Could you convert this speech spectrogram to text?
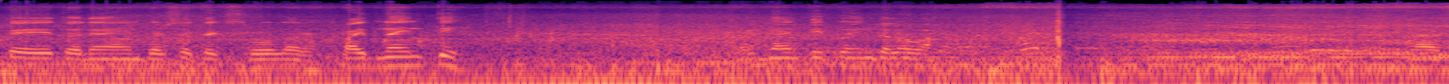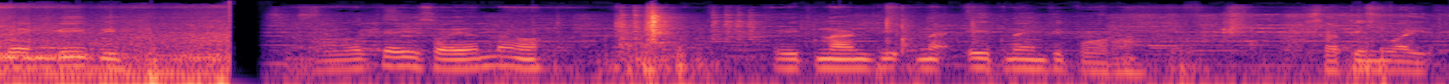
Okay, ito na yung Versatex roller. 590. 590 po yung dalawa. Nasa MBB. Okay, so ayan na oh. 890 na 894. Satin white.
